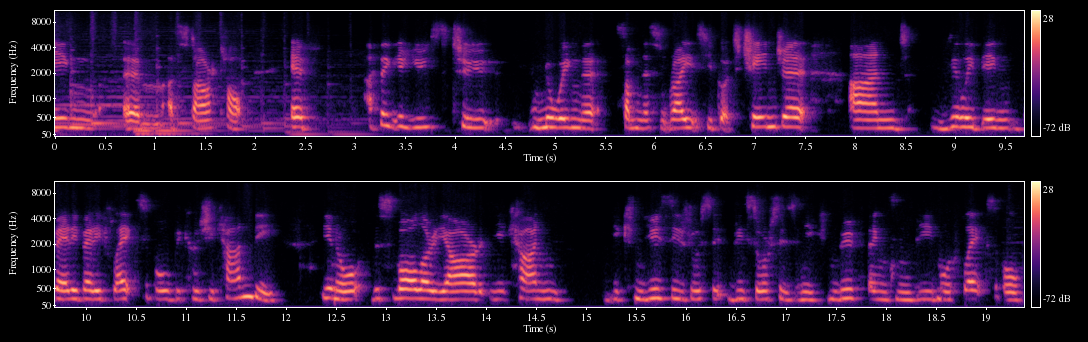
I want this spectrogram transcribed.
being um, a startup, if I think you're used to knowing that something isn't right, so you've got to change it, and really being very, very flexible because you can be. You know, the smaller you are, you can you can use these resources and you can move things and be more flexible.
